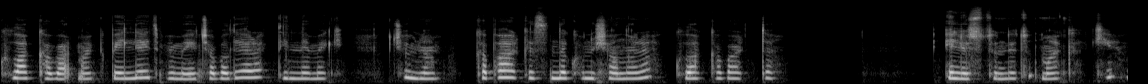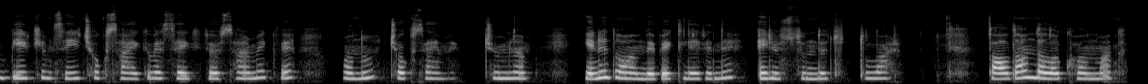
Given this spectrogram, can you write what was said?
Kulak kabartmak, belli etmemeye çabalayarak dinlemek. Cümlem kapı arkasında konuşanlara kulak kabarttı. El üstünde tutmak ki bir kimseyi çok saygı ve sevgi göstermek ve onu çok sevmek. Cümlem yeni doğan bebeklerini el üstünde tuttular. Daldan dala konmak,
